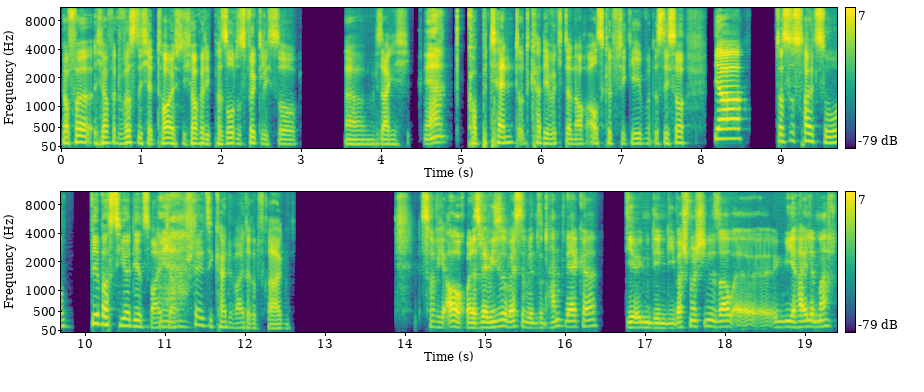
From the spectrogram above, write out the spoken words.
Ich hoffe, ich hoffe, du wirst nicht enttäuscht. Ich hoffe, die Person ist wirklich so, ähm, wie sage ich, ja. kompetent und kann dir wirklich dann auch Auskünfte geben und ist nicht so, ja, das ist halt so. Wir massieren jetzt weiter. Ja. Stellen Sie keine weiteren Fragen. Das hoffe ich auch, weil das wäre wie so, weißt du, wenn so ein Handwerker dir irgendwie die Waschmaschine sau äh, irgendwie heile macht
